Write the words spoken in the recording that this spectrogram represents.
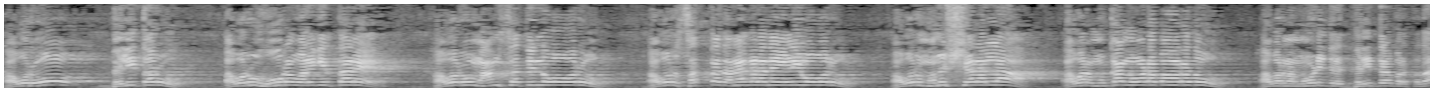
ಅವರು ದಲಿತರು, ಅವರು ಊರ ಹೊರಗಿರ್ತಾರೆ ಅವರು ಮಾಂಸ ತಿನ್ನುವವರು, ಅವರು ಸತ್ತ ದನಗಳನ್ನು ಎಳೆಯುವವರು, ಅವರು ಮನುಷ್ಯರಲ್ಲ, ಅವರ ಮುಖ ನೋಡಬಾರದು, ಅವರನ್ನ ನೋಡಿದ್ರೆ ದರಿದ್ರ ಬರ್ತದ,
